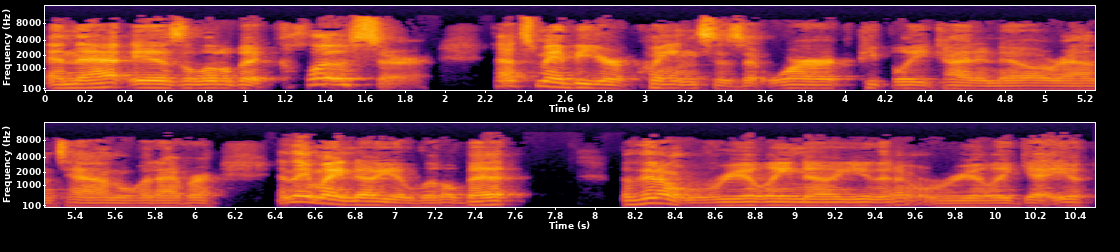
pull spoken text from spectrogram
and that is a little bit closer. That's maybe your acquaintances at work, people you kind of know around town, whatever, and they might know you a little bit, but they don't really know you. They don't really get you. And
